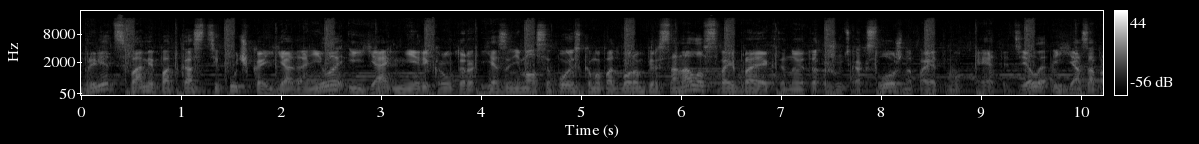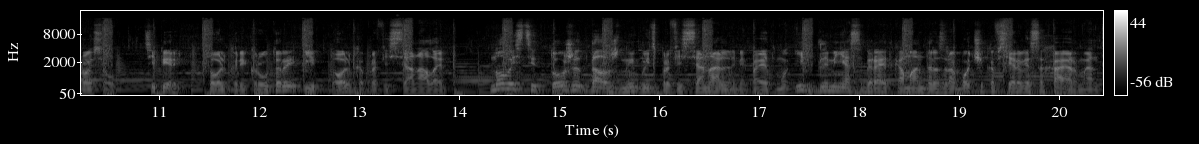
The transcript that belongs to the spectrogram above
привет, с вами подкаст «Текучка», я Данила, и я не рекрутер. Я занимался поиском и подбором персонала в свои проекты, но это жуть как сложно, поэтому это дело я забросил. Теперь только рекрутеры и только профессионалы. Новости тоже должны быть профессиональными, поэтому их для меня собирает команда разработчиков сервиса Hireman.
